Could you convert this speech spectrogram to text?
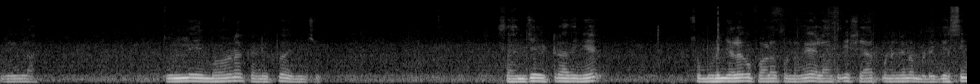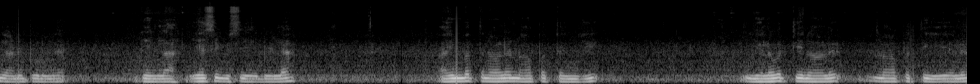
ஓகேங்களா துல்லியமான கணிப்பு அஞ்சு. சஞ்சை விட்டுறாதீங்க. ஸோ முடிஞ்ச அளவுக்கு ஃபாலோ பண்ணுங்கள் எல்லாத்துக்கும் ஷேர் பண்ணுங்கள் நம்மளுடைய கெஸ்ஸிங் அனுப்பிவிடுங்க ஓகேங்களா ஏசிபிசி ஐபியில் ஐம்பத்தி நாலு நாற்பத்தஞ்சி எழுபத்தி நாலு நாற்பத்தி ஏழு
